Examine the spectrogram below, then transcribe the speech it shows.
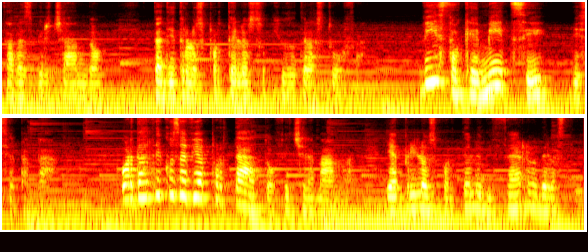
stava sbirciando da dietro lo sportello socchiuso della stufa. Visto che Mizzi, disse il papà. Guardate cosa vi ha portato, fece la mamma e aprì lo sportello di ferro della stufa.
